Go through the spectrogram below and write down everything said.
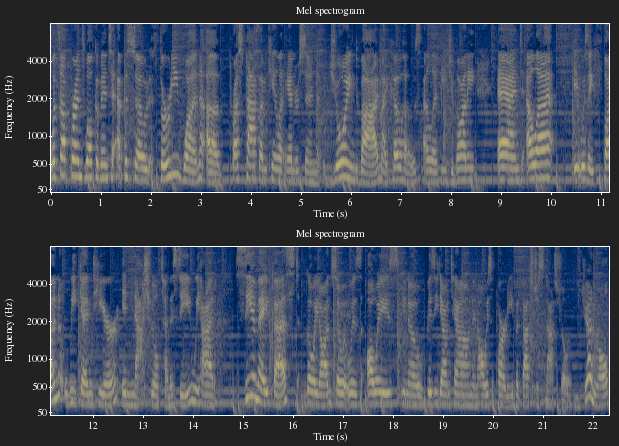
What's up, friends? Welcome into episode 31 of Press Pass. I'm Kayla Anderson, joined by my co host, Ella DiGiovanni. And Ella, it was a fun weekend here in Nashville, Tennessee. We had CMA Fest going on, so it was always, you know, busy downtown and always a party, but that's just Nashville in general.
